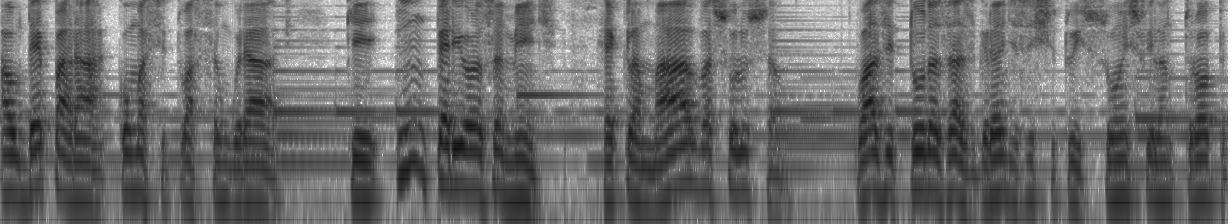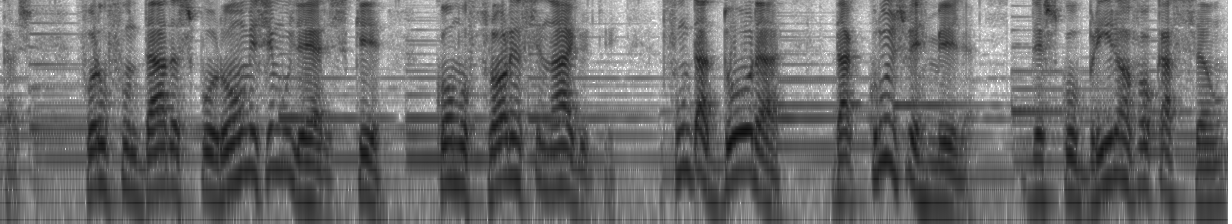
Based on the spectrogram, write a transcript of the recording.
ao deparar com uma situação grave que imperiosamente reclamava a solução. Quase todas as grandes instituições filantrópicas foram fundadas por homens e mulheres que, como Florence Nightingale, fundadora da Cruz Vermelha, descobriram a vocação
